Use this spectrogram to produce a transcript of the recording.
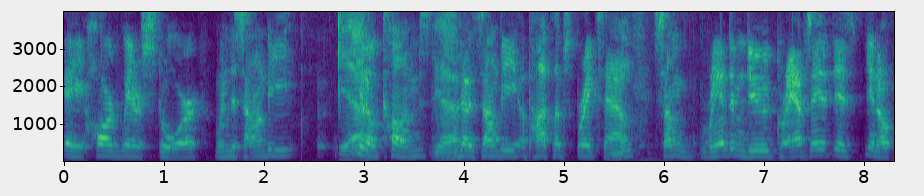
a hardware store when the zombie. Yeah. You know, comes. Yeah. Mm-hmm. The zombie apocalypse breaks out. Some random dude grabs it, is, you know,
